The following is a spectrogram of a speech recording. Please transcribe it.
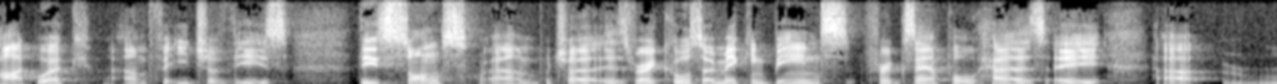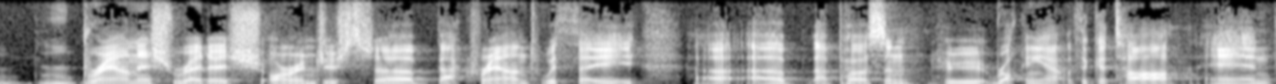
artwork um, for each of these these songs, um, which are, is very cool. So, Making Beans, for example, has a uh, brownish, reddish, orangish uh, background with a, uh, a, a person who rocking out with a guitar, and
